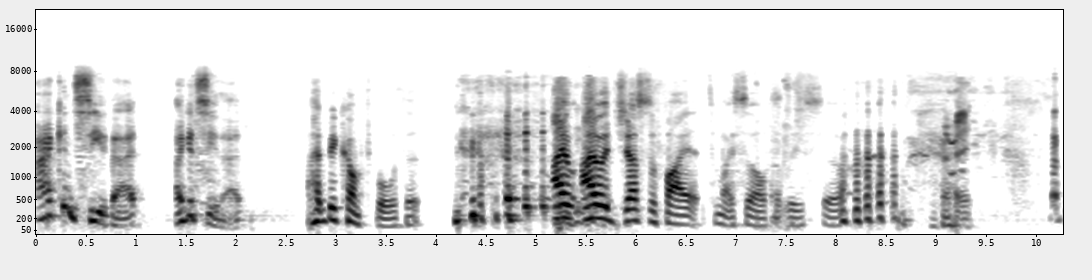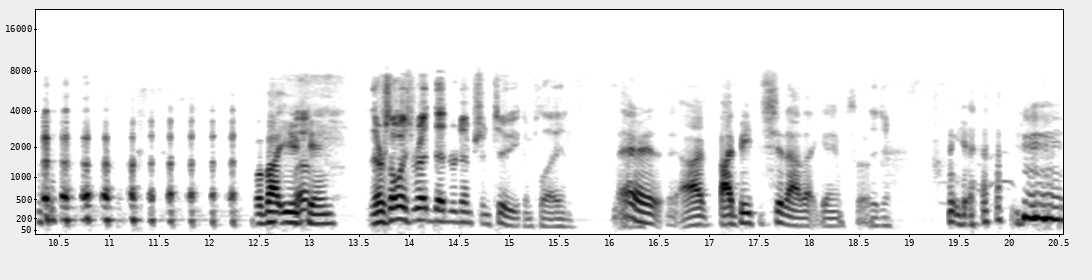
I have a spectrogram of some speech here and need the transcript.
I can see that. I could see that. I'd be comfortable with it. I I would justify it to myself at least. So. Right. what about you, Well- Kane? There's always Red Dead Redemption 2 you can play. And Hey, I I beat the shit out of that game. So did you? yeah,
